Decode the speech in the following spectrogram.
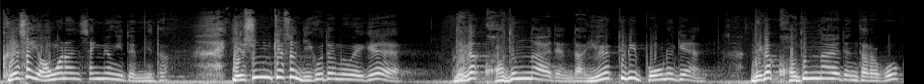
그래서 영원한 생명이 됩니다. 예수님께서 니고데모에게 내가 거듭나야 된다. You have to be born again. 내가 거듭나야 된다라고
